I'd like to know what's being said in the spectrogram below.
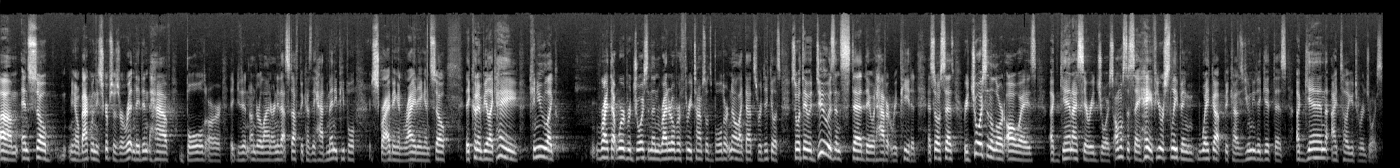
Um, and so, you know, back when these scriptures were written, they didn't have bold or they didn't underline or any of that stuff because they had many people scribing and writing. And so they couldn't be like, hey, can you like write that word rejoice and then write it over three times so it's bolder. No, like that's ridiculous. So what they would do is instead they would have it repeated. And so it says, Rejoice in the Lord always. Again I say rejoice. Almost to say, hey, if you were sleeping, wake up because you need to get this. Again I tell you to rejoice.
